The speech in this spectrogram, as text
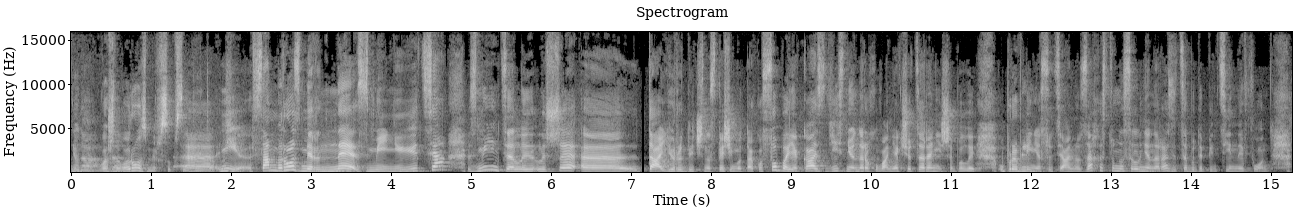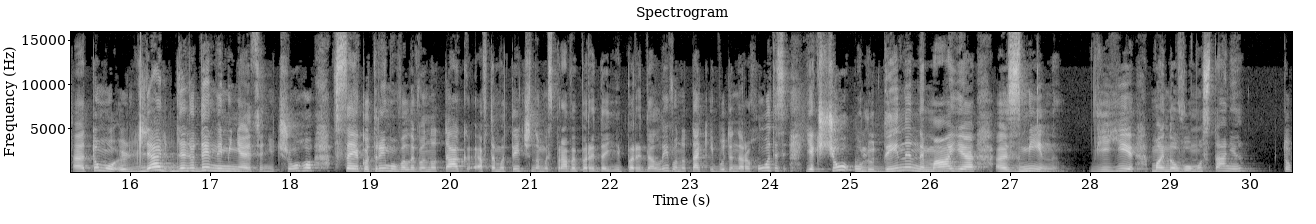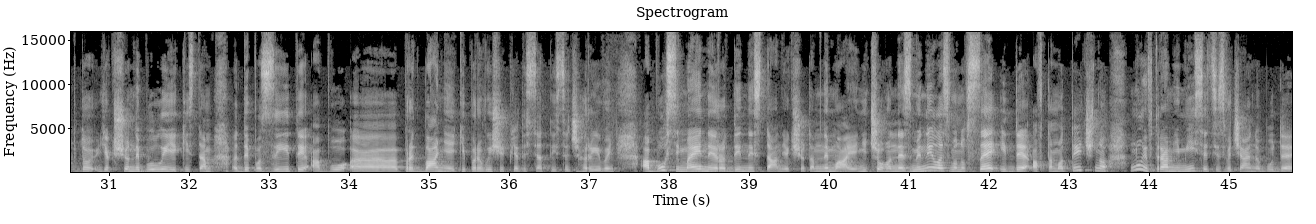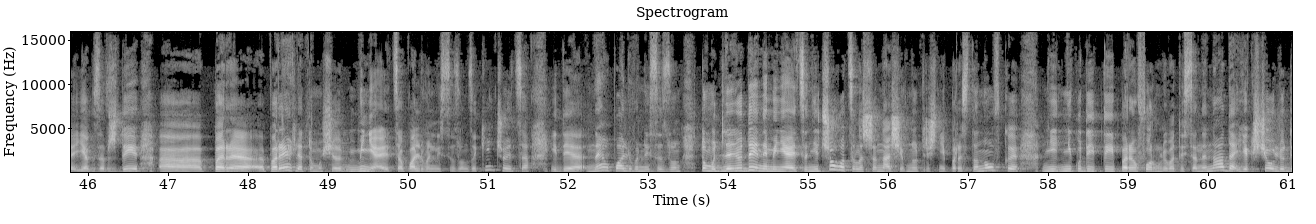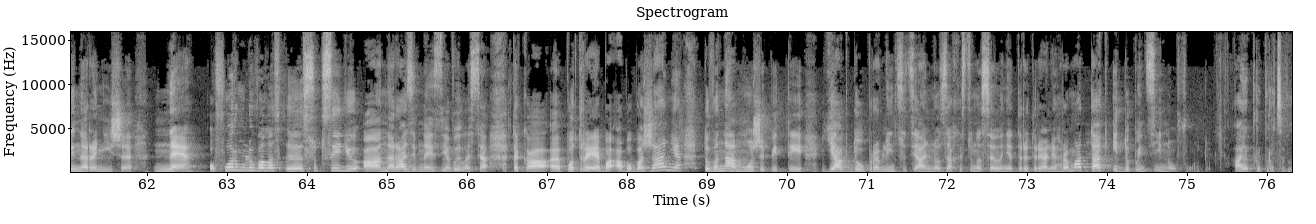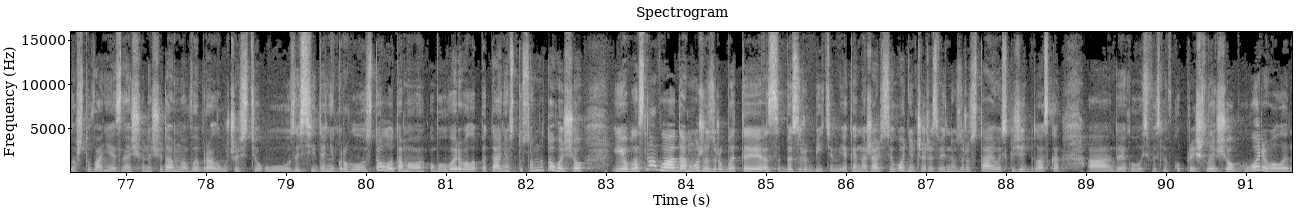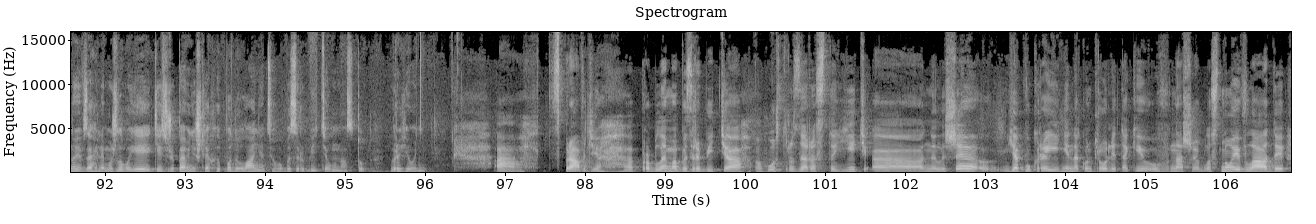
Ну, на- важливо розмір субсидії. Також. Ні, сам розмір не змінюється. Змінюється ли- лише е, та юридична, скажімо так, особа, яка здійснює нарахування. Якщо це раніше були управління соціального захисту населення, наразі це буде пенсійний фонд. Е, тому для, для людей не міняється нічого. Все, як отримували, воно так автоматично ми справи передали, воно так і буде нараховуватися, якщо у людини немає е, змін в її майновому стані. Тобто, якщо не були якісь там депозити або е, придбання, які перевищують 50 тисяч гривень, або сімейний родинний стан, якщо там немає, нічого не змінилось, воно все йде автоматично. Ну і в травні місяці, звичайно, буде, як завжди, е, пере, перегляд, тому що міняється опалювальний сезон, закінчується, іде неопалювальний сезон. Тому для людей не міняється нічого, це лише наші внутрішні перестановки. Ні, нікуди йти переоформлюватися не треба. Якщо людина раніше не оформлювала е, субсидію, а наразі в неї з'явилася така е, потреба або бажання, то вона може піти як до управлінь соціального захисту населення територіальних громад, так і до пенсійного фонду. А і про працевлаштування. Я знаю, що нещодавно ви брали участь у засіданні круглого столу. Там ми обговорювали питання стосовно того, що і обласна влада може зробити з безробіттям, яке, на жаль, сьогодні через війну зростає. Ось скажіть, будь ласка, до якогось висновку прийшли, що обговорювали? Ну і взагалі, можливо, є якісь вже певні шляхи подолання цього безробіття у нас тут в регіоні. Справді, е, проблема безробіття гостро зараз стоїть е, не лише е, як в Україні на контролі, так і в нашої обласної влади.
